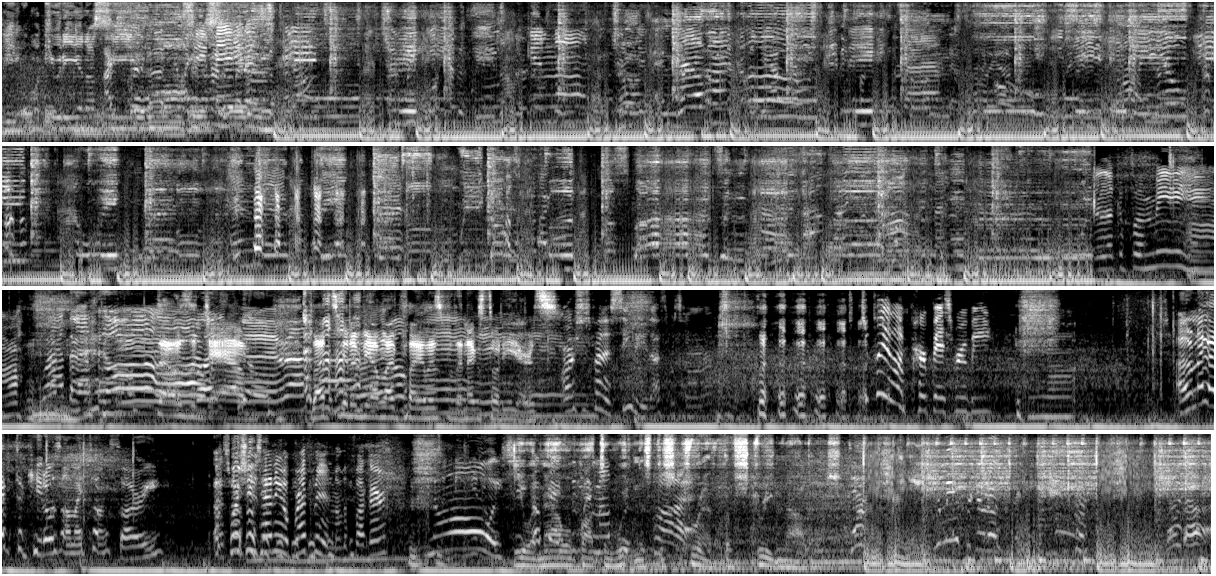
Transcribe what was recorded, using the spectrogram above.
goddamn star, my girl, see me T-Bang, and I get those keys in the car. Keys in the Look car. at- look at and face. bang, bang, boogie. with My cutie, and I see you for me. What the hell? That's gonna be on my playlist for the next 20 years. Or she's playing a CD. That's what's going on. Did you play it on purpose, Ruby? I don't know. I have taquitos on my tongue, sorry. That's why she's having a breath mint, motherfucker. No, she, You are okay, now so about to witness the strength of street knowledge. Damn, you made me forget what I was saying.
